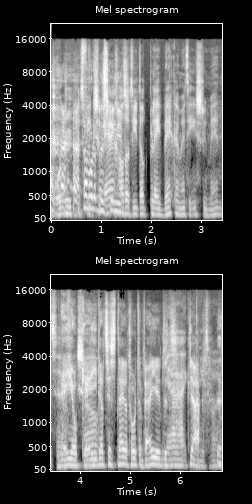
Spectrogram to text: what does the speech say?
ik hoor. Dat Dan wordt het misschien erg, niet. altijd die, dat playbacken met die instrumenten. Nee, oké, dat, is, nee, dat hoort erbij. Je- Dat, Ja, ik weet niet, hoor.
